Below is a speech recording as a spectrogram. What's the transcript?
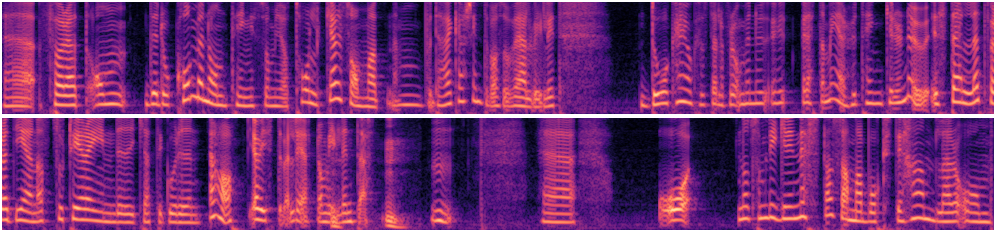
Eh, för att om det då kommer någonting som jag tolkar som att det här kanske inte var så välvilligt, då kan jag också ställa frågan, men nu, berätta mer, hur tänker du nu? Istället för att genast sortera in det i kategorin, jaha, jag visste väl det, de vill inte. Mm. Mm. Eh, och något som ligger i nästan samma box, det handlar om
